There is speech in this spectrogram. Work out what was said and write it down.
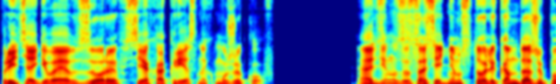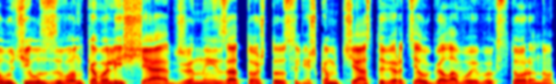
притягивая взоры всех окрестных мужиков. Один за соседним столиком даже получил звонкого леща от жены за то, что слишком часто вертел головой в их сторону.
